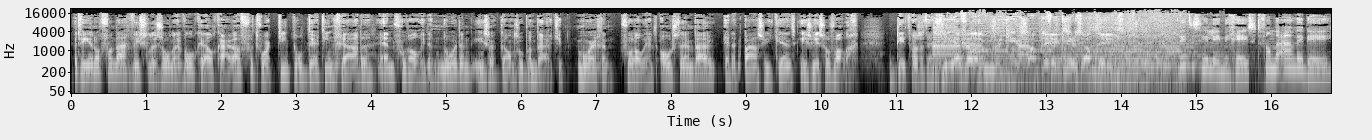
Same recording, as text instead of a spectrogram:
Het weer nog vandaag wisselen zon en wolken elkaar af. Het wordt 10 tot 13 graden en vooral in het noorden is er kans op een buitje. Morgen vooral in het oosten een bui en het paasweekend is wisselvallig. Dit was het en ZFM. Verkeersupdate. Verkeersupdate. Dit is Helene de Geest van de ANWB.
